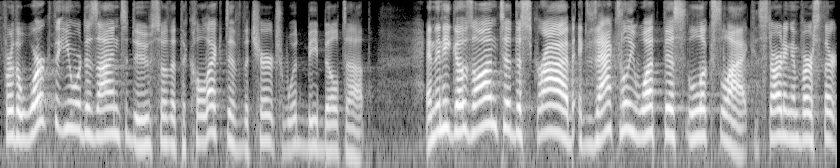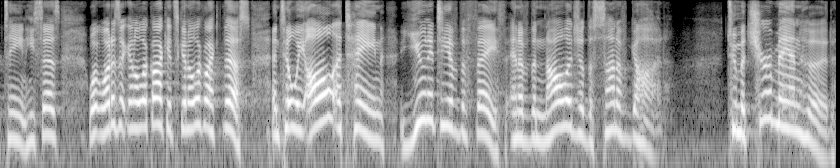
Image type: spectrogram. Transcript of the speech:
for the work that you were designed to do so that the collective, the church, would be built up. And then he goes on to describe exactly what this looks like, starting in verse 13. He says, What, what is it going to look like? It's going to look like this until we all attain unity of the faith and of the knowledge of the Son of God, to mature manhood,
